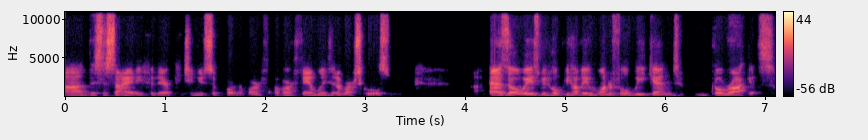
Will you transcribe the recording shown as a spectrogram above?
uh, the society for their continued support of our of our families and of our schools. As always, we hope you have a wonderful weekend. Go Rockets.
